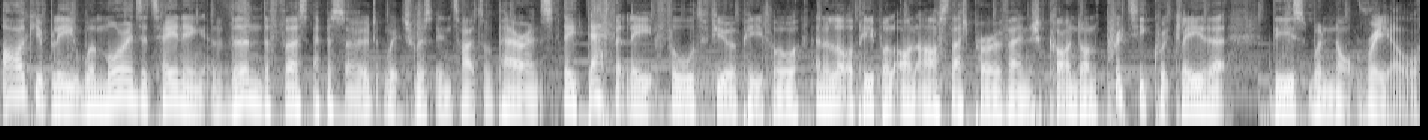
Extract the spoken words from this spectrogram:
arguably were more entertaining than the first episode, which was entitled Parents, they definitely fooled fewer people, and a lot of people on r slash pro revenge cottoned on pretty quickly that these were not real.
